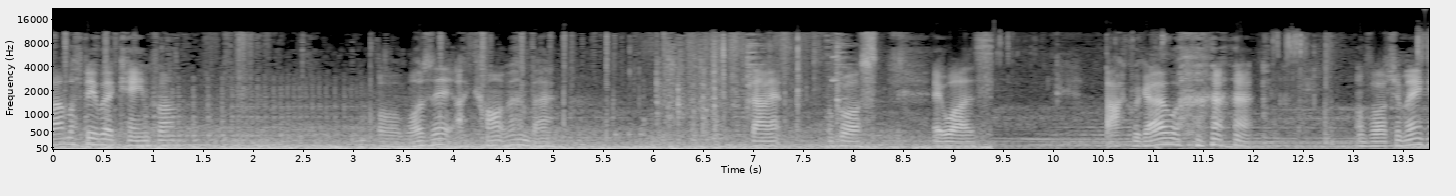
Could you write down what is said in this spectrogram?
That must be where it came from. Or was it? I can't remember. Damn it. Of course, it was. Back we go. Unfortunately.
